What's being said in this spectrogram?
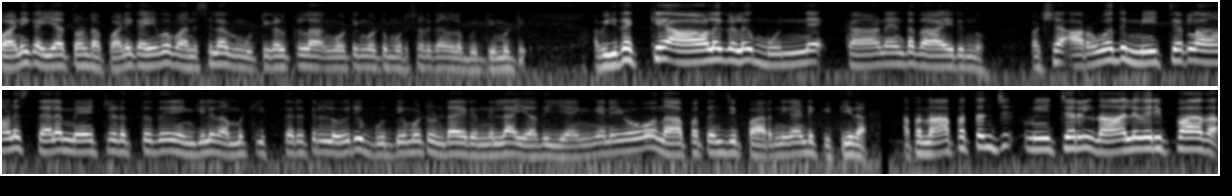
പണി കഴിയാത്തതുകൊണ്ടാണ് പണി കഴിയുമ്പോൾ മനസ്സിലാകും കുട്ടികൾക്കുള്ള അങ്ങോട്ടും ഇങ്ങോട്ടും മുറിച്ചെടുക്കാനുള്ള ബുദ്ധിമുട്ട്. അപ്പോൾ ഇതൊക്കെ ആളുകൾ മുന്നേ കാണേണ്ടതായിരുന്നു. പക്ഷെ അറുപത് മീറ്ററിലാണ് സ്ഥലം ഏറ്റെടുത്തത് എങ്കിൽ നമുക്ക് ഇത്തരത്തിലുള്ള ഒരു ബുദ്ധിമുട്ടുണ്ടായിരുന്നില്ല. അത് എങ്ങനെയോ നാൽപ്പത്തഞ്ച് പറഞ്ഞുകൊണ്ട് കിട്ടിയതാ. അപ്പോൾ നാൽപ്പത്തഞ്ച് മീറ്ററിൽ നാല് വരി പാത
